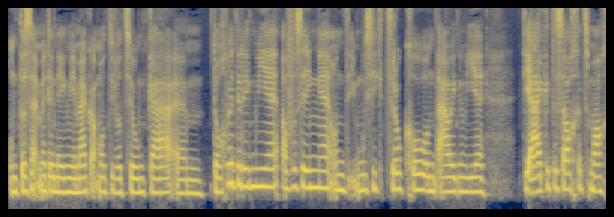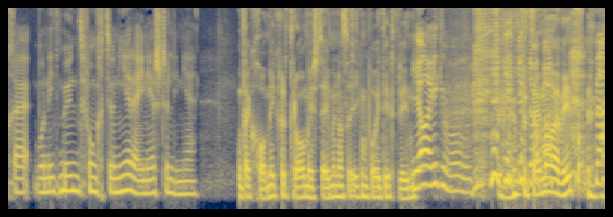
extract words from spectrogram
Und das hat mir dann irgendwie mega Motivation gegeben, ähm, doch wieder irgendwie anfangen singen und in Musik zurückzukommen und auch irgendwie die eigenen Sachen zu machen, die nicht müssen funktionieren in erster Linie. Und der Komikertraum ist immer noch so irgendwo in dir drin? Ja, irgendwo. Erzähl mal einen Witz. Nein.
